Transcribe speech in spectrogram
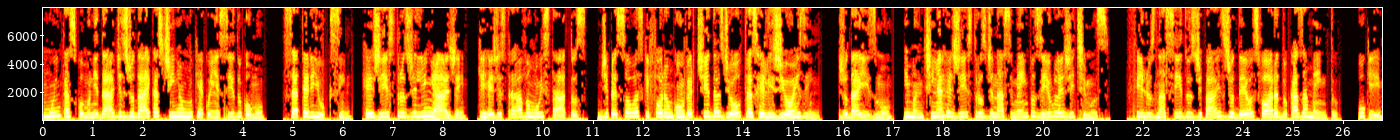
muitas comunidades judaicas tinham o que é conhecido como Seter Yuxin, registros de linhagem que registravam o status de pessoas que foram convertidas de outras religiões em judaísmo, e mantinha registros de nascimentos ilegítimos, filhos nascidos de pais judeus fora do casamento, o que,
